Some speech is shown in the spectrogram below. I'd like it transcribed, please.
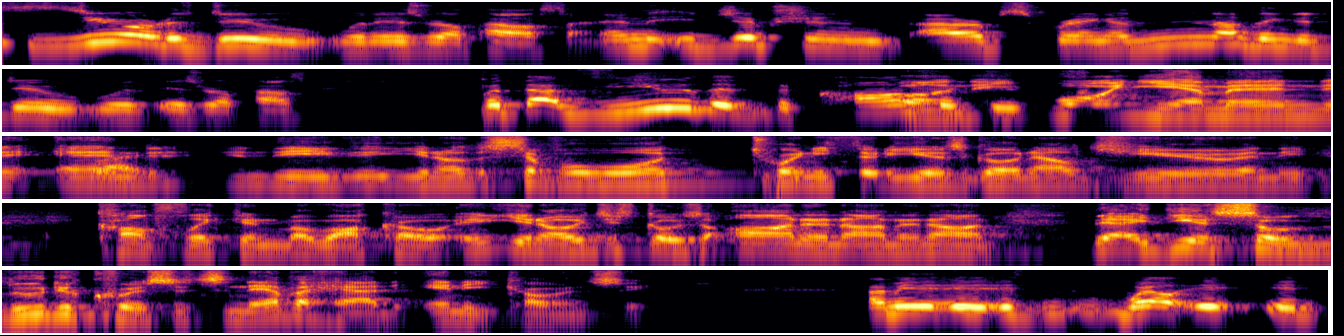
zero to do with Israel Palestine, and the Egyptian Arab Spring had nothing to do with Israel Palestine. But that view that the conflict, well, the war in Yemen, and right. and the, the, you know the civil war 20, 30 years ago in Algeria, and the conflict in Morocco, and, you know it just goes on and on and on. The idea is so ludicrous; it's never had any currency. I mean, it, it, well, it, it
